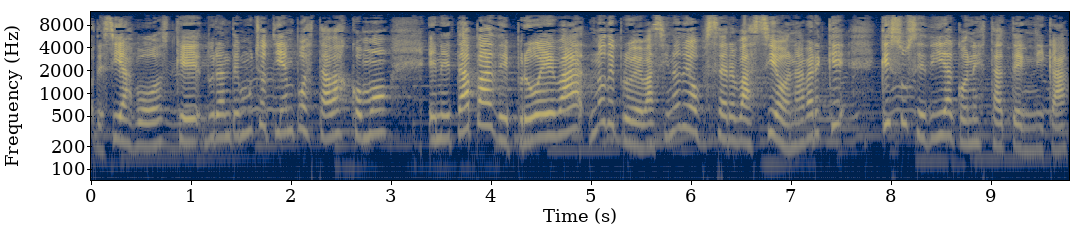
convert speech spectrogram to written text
o decías vos, que durante mucho tiempo estabas como en etapa de prueba, no de prueba, sino de observación, a ver qué, qué sucedía con esta técnica.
